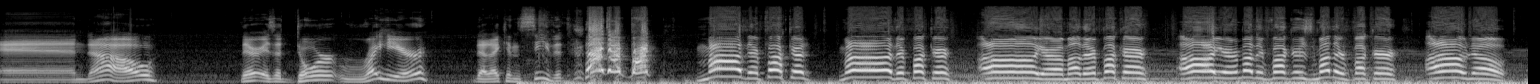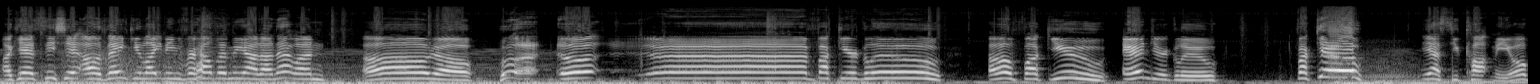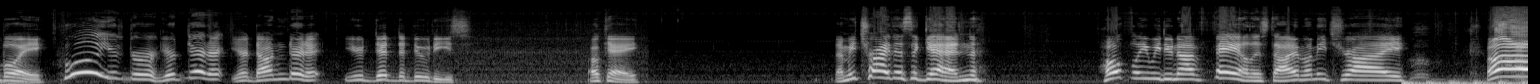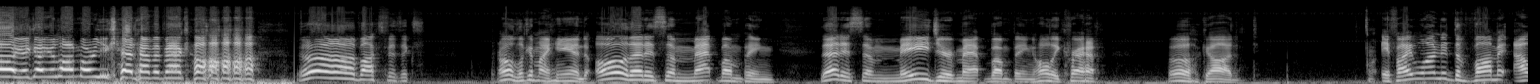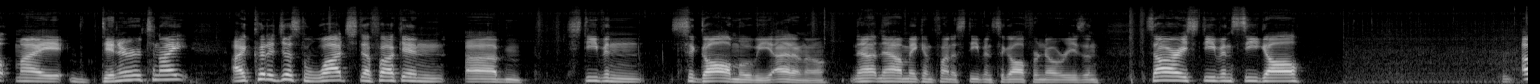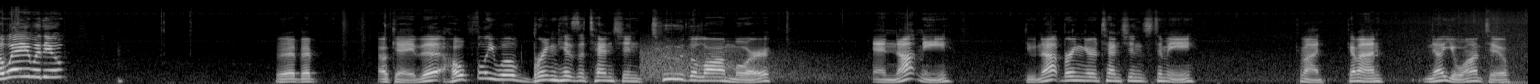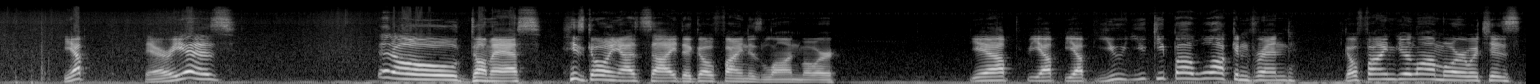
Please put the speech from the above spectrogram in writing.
And now, there is a door right here that I can see that- Ah, the fuck! Motherfucker! Motherfucker! Oh, you're a motherfucker! Oh, you're a motherfucker's motherfucker! Oh, no! I can't see shit. Oh, thank you, Lightning, for helping me out on that one. Oh, no. Uh, uh, uh, fuck your glue! Oh, fuck you! And your glue! Fuck you! Yes, you caught me. Oh boy. Whoo, you, you did it. You done did it. You did the duties. Okay. Let me try this again. Hopefully we do not fail this time. Let me try Oh, you got your lawnmower. You can't have it back. oh, box physics. Oh, look at my hand. Oh, that is some map bumping. That is some major map bumping. Holy crap. Oh, God. If I wanted to vomit out my dinner tonight, I could have just watched a fucking um, Steven Seagal movie. I don't know. Now, now I'm making fun of Steven Seagal for no reason. Sorry, Steven Seagal. Away with you! Okay, that hopefully will bring his attention to the lawnmower. And not me. Do not bring your attentions to me. Come on, come on. No, you want to. Yep, there he is. That old dumbass. He's going outside to go find his lawnmower. Yep, yep, yep. You you keep uh, walking, friend. Go find your lawnmower, which is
